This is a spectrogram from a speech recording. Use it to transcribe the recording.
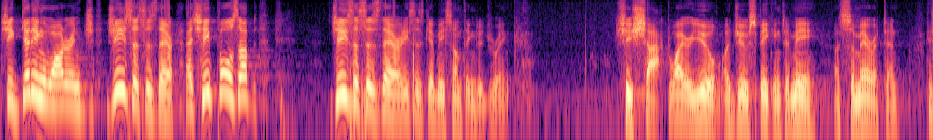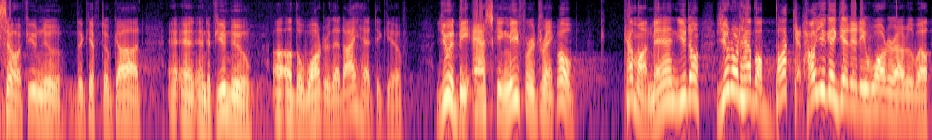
she's getting water, and Jesus is there. As she pulls up, Jesus is there and he says, Give me something to drink. She's shocked. Why are you, a Jew, speaking to me, a Samaritan? He said, Oh, if you knew the gift of God and, and if you knew uh, of the water that I had to give, you would be asking me for a drink. Oh, come on, man. You don't, you don't have a bucket. How are you going to get any water out of the well?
